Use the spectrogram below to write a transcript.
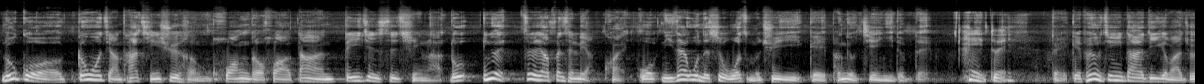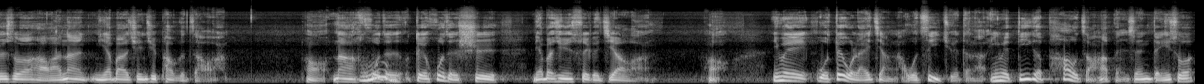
如果跟我讲他情绪很慌的话，当然第一件事情啦，如因为这个要分成两块，我你在问的是我怎么去给朋友建议，对不对？嘿，对对，给朋友建议，大概第一个嘛，就是说，好啊，那你要不要先去泡个澡啊？好，那或者、对，或者是你要不要先去睡个觉啊？好，因为我对我来讲啦，我自己觉得啦，因为第一个泡澡它本身等于说。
